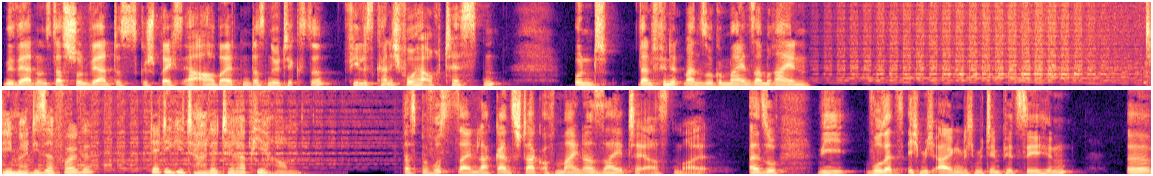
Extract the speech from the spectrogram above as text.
wir werden uns das schon während des Gesprächs erarbeiten, das Nötigste. Vieles kann ich vorher auch testen. Und dann findet man so gemeinsam rein. Thema dieser Folge: der digitale Therapieraum. Das Bewusstsein lag ganz stark auf meiner Seite erstmal. Also, wie, wo setze ich mich eigentlich mit dem PC hin? Äh,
